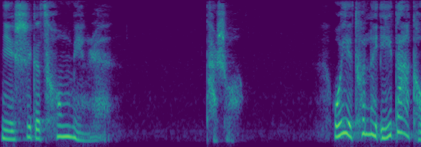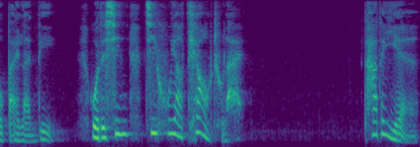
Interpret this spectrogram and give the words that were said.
你是个聪明人，他说。我也吞了一大口白兰地，我的心几乎要跳出来。他的眼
